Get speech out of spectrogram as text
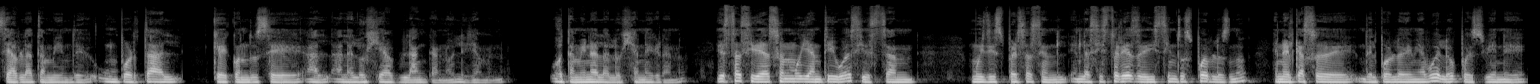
se habla también de un portal que conduce a, la logia blanca, ¿no? Le llaman, o también a la logia negra, ¿no? Estas ideas son muy antiguas y están muy dispersas en, las historias de distintos pueblos, ¿no? En el caso del pueblo de mi abuelo, pues viene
